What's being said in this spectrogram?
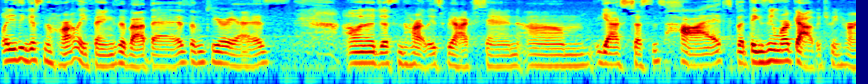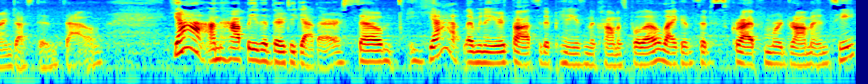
what do you think Justin Hartley thinks about this? I'm curious. I want to know Justin Hartley's reaction. Um, yes, Justin's hot, but things didn't work out between her and Justin, so yeah, I'm happy that they're together. So yeah, let me know your thoughts and opinions in the comments below. Like and subscribe for more drama and tea.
